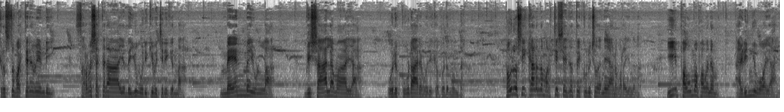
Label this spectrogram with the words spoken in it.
ക്രിസ്തുഭക്തന് വേണ്ടി സർവശക്തനായ ദൈവം ഒരുക്കി വച്ചിരിക്കുന്ന മേന്മയുള്ള വിശാലമായ ഒരു കൂടാരം ഒരുക്കപ്പെടുന്നുണ്ട്. പൗലോസ് ഈ കാണുന്ന മർത്യശരീരത്തെക്കുറിച്ച് തന്നെയാണ് പറയുന്നത്. ഈ ഭൗമഭവനം അഴിഞ്ഞുപോയാൽ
